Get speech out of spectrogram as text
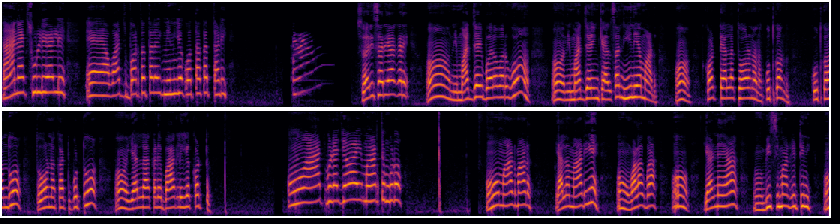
ನಾನೇ ಸುಳ್ಳು ಹೇಳಿ. ವಜ್ ಬರ್ತತಲ್ಲ ಈಗ ನಿನಗೆ ಗೊತ್ತಾಗತ್ತೆ ತಡಿ ಸರಿ ಸರಿ ಆಗರಿ ಹಾ ನಿಮ್ಮ ಅಜ್ಜಾಯಿ ಬರೋವರೆಗೂ ನಿಮ್ಮ ಅಜ್ಜಾಯಿನ ಕೆಲಸ ನೀನೇ ಮಾಡು. ಹಾ ಕೊಟ್ಟೆಲ್ಲ ತೋರಣ ಕೂತ್ಕೊಂಡು. ಕೂತ್ಕೊಂಡು ತೋರಣ ಕಟ್ಬಿಟ್ಟು ಎಲ್ಲ ಕಡೆ ಬಾಗಿಲಿಗೆ ಕಟ್ಟು. ಹ್ಞೂ ಆತ್ ಬಿಡ ಜೋಯ್ ಮಾಡ್ತೀನಿ ಬಿಡು. ಹ್ಞೂ ಮಾಡು ಮಾಡು ಎಲ್ಲ ಮಾಡಿ ಹ್ಞೂ ಒಳಗೆ ಬಾ ಹ್ಞೂ ಎಣ್ಣೆಯ ಹ್ಞೂ ಬಿಸಿ ಮಾಡಿರ್ತೀನಿ ಹ್ಞೂ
